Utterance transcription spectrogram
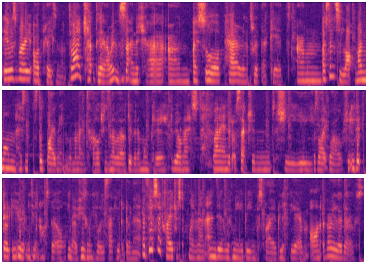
it was a very odd placement. So I checked in, I went and sat in a chair and I saw parents with their kids and I've said this a lot, my mom has stood by me with my mental health, she's never given a monkey to be honest. When I ended up sectioned, she was like, well, she, you, don't, don't, you don't need to be in hospital, you know, she's going to kill yourself, you'd have done it. My first psychiatrist appointment ended with me being prescribed lithium on a very low dose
